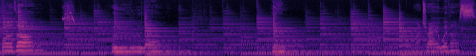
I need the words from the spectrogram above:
for those who love Him. You want to try it with us?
